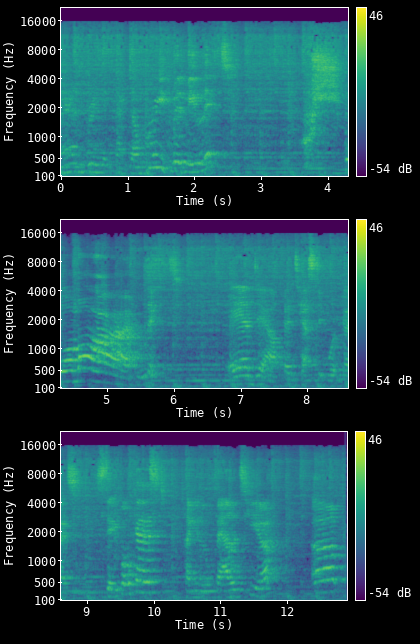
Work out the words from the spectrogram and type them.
and bring it back down. Breathe with me, lift. Four more. Lift, and down. Fantastic work, guys. Stay focused. Tiny little balance here. Up,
